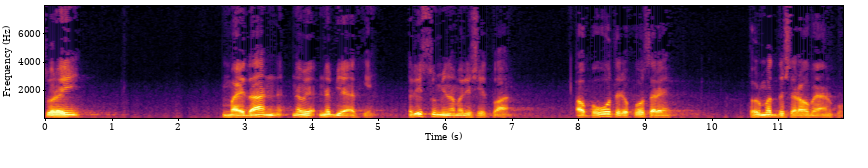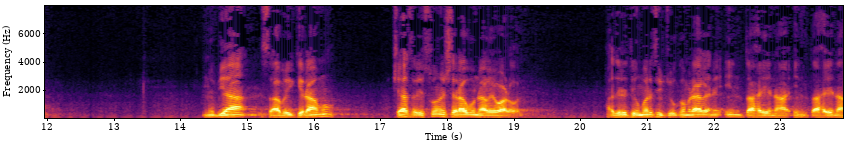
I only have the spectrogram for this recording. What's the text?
سوره میدان نبی نبی آیات کې رس من عمل شیطان او په وو طریقو سره حرمت د شراب بیان کو نو بیا صحابه کرامو چا سره سونه شرابونه هغه واړول حضرت عمر سی جو کوم راغی نه انتهینا انتهینا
